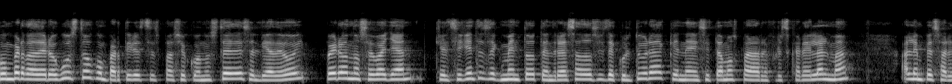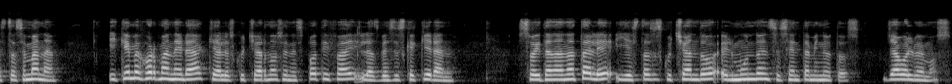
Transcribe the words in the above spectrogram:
Fue un verdadero gusto compartir este espacio con ustedes el día de hoy, pero no se vayan, que el siguiente segmento tendrá esa dosis de cultura que necesitamos para refrescar el alma al empezar esta semana. Y qué mejor manera que al escucharnos en Spotify las veces que quieran. Soy Dana Natale y estás escuchando El Mundo en 60 Minutos. Ya volvemos.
